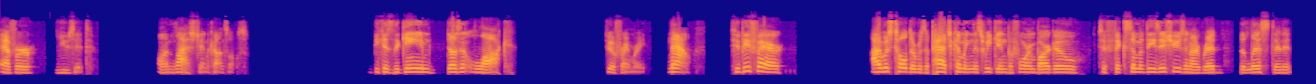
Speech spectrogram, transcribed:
ever use it on last gen consoles because the game doesn't lock to a frame rate. Now, to be fair, I was told there was a patch coming this weekend before embargo to fix some of these issues, and I read the list, and it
